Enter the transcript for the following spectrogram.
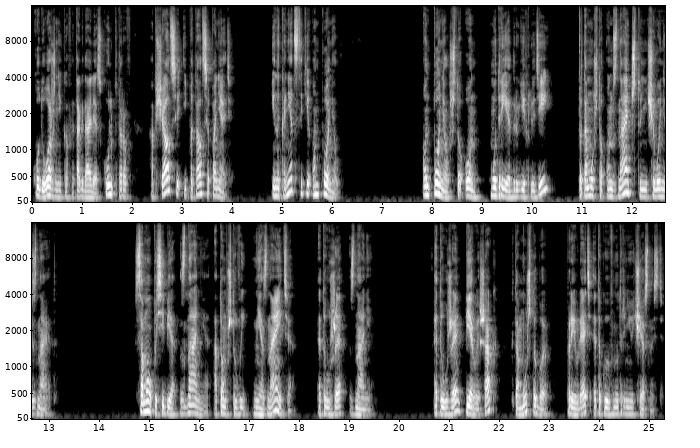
художников и так далее, скульпторов, общался и пытался понять. И наконец-таки он понял. Он понял, что он мудрее других людей, потому что он знает, что ничего не знает. Само по себе знание о том, что вы не знаете, это уже знание это уже первый шаг к тому, чтобы проявлять такую внутреннюю честность.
